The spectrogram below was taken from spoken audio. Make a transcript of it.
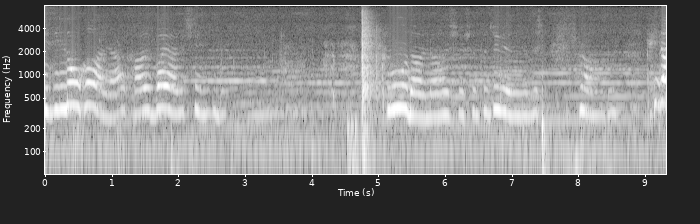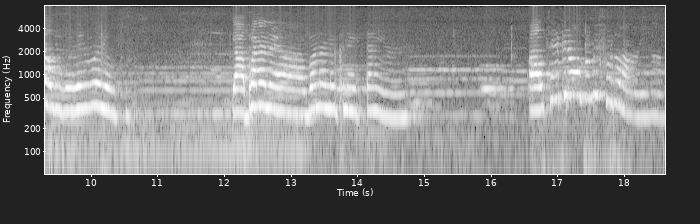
Çizildi o kadar ya. Sadece bayağı bir çizildi. Kırılmadı hala. Şaşırtıcı görünüyor. bir daha bir böyle böyle olsun. Ya bana ne ya? Bana ne Connect'ten yani. 6'ya 1 olduğunu şuradan anlayacağım.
